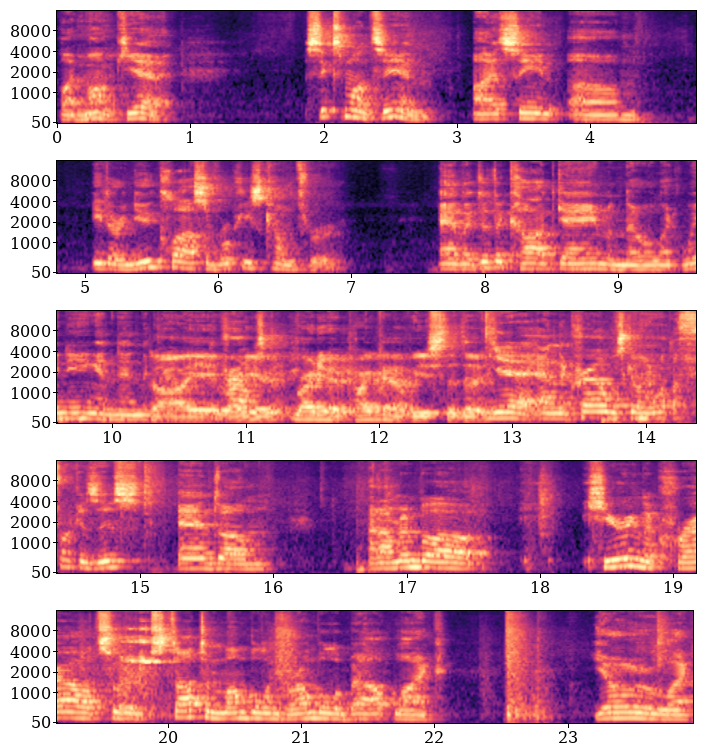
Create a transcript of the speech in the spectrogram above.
by Monk, yeah. Six months in, I had seen um, either a new class of rookies come through, and they did a card game, and they were like winning, and then the crowd, Oh yeah, the crowd was rodeo, rodeo poker we used to do. yeah, and the crowd was going, "What the fuck is this?" And um, and I remember hearing the crowd sort of start to mumble and grumble about like, "Yo, like,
